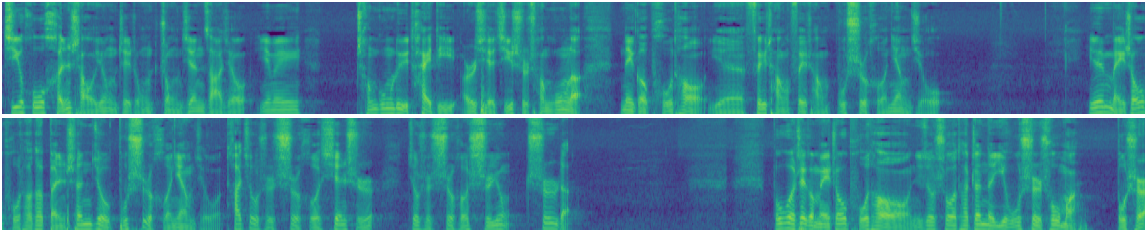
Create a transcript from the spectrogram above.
几乎很少用这种种间杂交，因为成功率太低，而且即使成功了，那个葡萄也非常非常不适合酿酒。因为美洲葡萄它本身就不适合酿酒，它就是适合鲜食，就是适合食用吃的。不过这个美洲葡萄，你就说它真的一无是处吗？不是，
